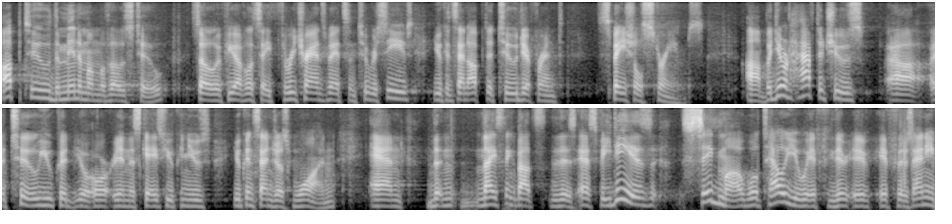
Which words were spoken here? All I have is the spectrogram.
up to the minimum of those two. So if you have, let's say, three transmits and two receives, you can send up to two different spatial streams. Uh, but you don't have to choose uh, two. You could, or in this case, you can use, you can send just one. And the nice thing about this SVD is sigma will tell you if, there, if, if there's any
